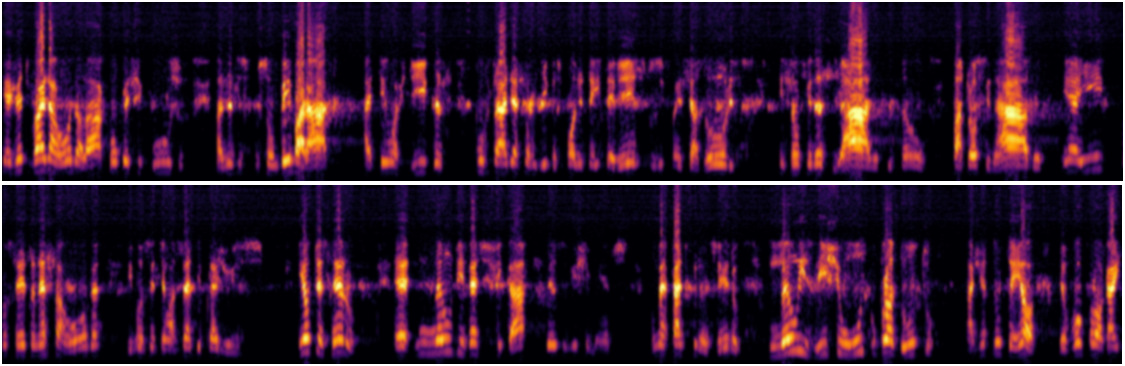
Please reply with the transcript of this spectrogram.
E a gente vai na onda lá, compra esse curso, às vezes são bem baratos, aí tem umas dicas, por trás dessas dicas pode ter interesse dos influenciadores, que são financiados, que são patrocinados, e aí você entra nessa onda e você tem uma série de prejuízos. E o terceiro é não diversificar seus investimentos. No mercado financeiro não existe um único produto a gente não tem, ó, eu vou colocar em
